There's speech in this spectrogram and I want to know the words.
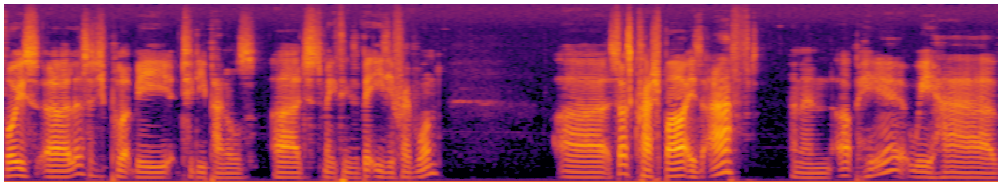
Voice, uh, let's actually pull up the 2D panels uh, just to make things a bit easier for everyone. Uh, so that's crash bar is aft. And then up here we have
